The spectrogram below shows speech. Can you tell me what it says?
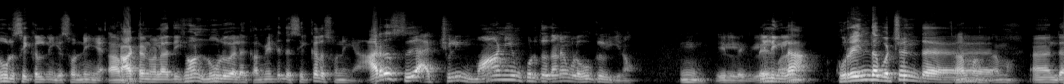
நூல் சிக்கல் நீங்க சொன்னீங்க. காட்டன் விலை அதிகம் நூல் விலை கம்மின்ட்டு இந்த சிக்கலை சொன்னீங்க. அரசு ஆக்சுவலி மானியம் கொடுத்து தானே உங்களை ஊக்குவிக்கணும். ம் இல்லை இல்லைங்களா? குறைந்தபட்சம் இந்த இந்த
